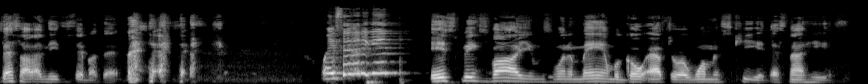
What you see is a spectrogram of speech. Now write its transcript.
That's all I need to say about that. Wait, say that again. It speaks volumes when a man would go after a woman's kid that's not his.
